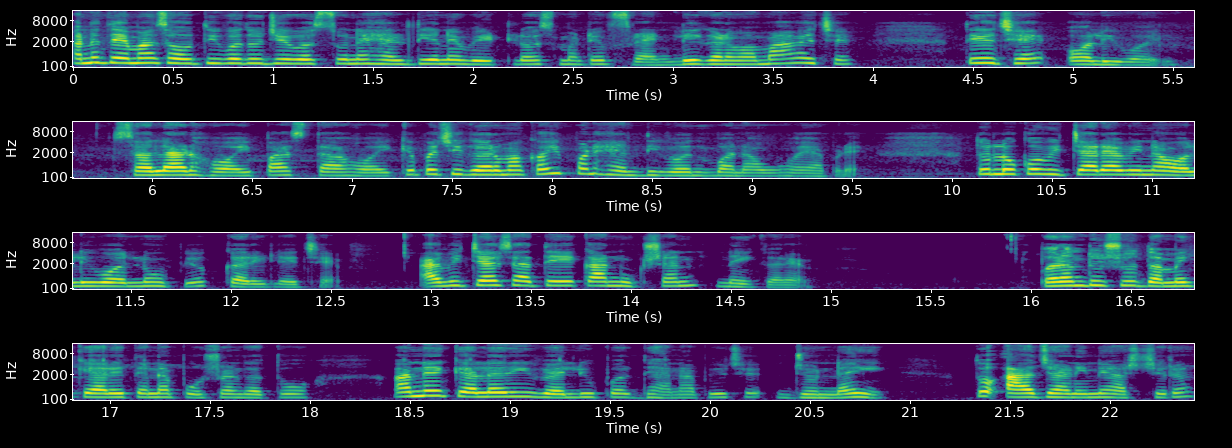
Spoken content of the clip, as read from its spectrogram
અને તેમાં સૌથી વધુ જે વસ્તુને હેલ્ધી અને વેઇટ લોસ માટે ફ્રેન્ડલી ગણવામાં આવે છે, તે છે ઓલિવ ઓઇલ સલાડ હોય, પાસ્તા હોય કે પછી ઘરમાં કંઈ પણ હેલ્ધી બનાવવું હોય આપણે, તો લોકો વિચાર્યા વિના ઓલિવ ઓઇલનો ઉપયોગ કરી લે છે. આ વિચાર સાથે એક આ નુકસાન નહીં કરે. પરંતુ શું તમે ક્યારે તેના પોષણ તત્વો અને કેલરી વેલ્યુ પર ધ્યાન આપ્યું છે? જો નહીં, તો આ જાણીને આશ્ચર્ય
